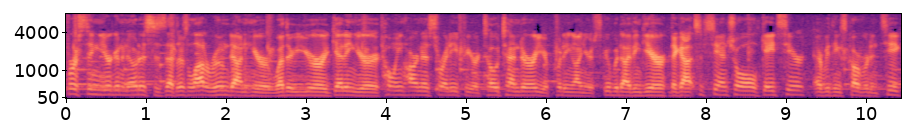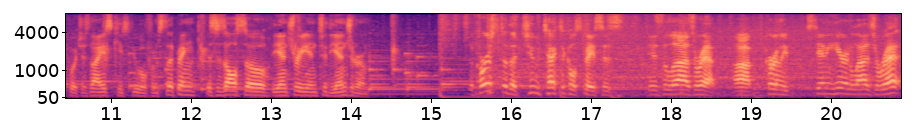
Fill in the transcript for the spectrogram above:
First thing you're gonna notice is that there's a lot of room down here, whether you're getting your towing harness ready for your tow tender, you're putting on your scuba diving gear. They got substantial gates here. Everything's covered in teak, which is nice, keeps people from slipping. This is also the entry into the engine room. The first of the two technical spaces is the Lazarette. Uh, currently standing here in the Lazarette.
